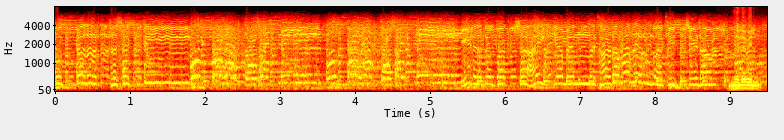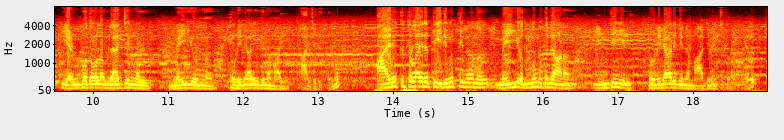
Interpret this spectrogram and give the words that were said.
പുത്തനർത്ഥ ശക്തി ഇടതുപക്ഷ ഐക്യമെന്ന കടമ നിർവഹിച്ചിടാം. നിലവിൽ എൺപതോളം രാജ്യങ്ങൾ മെയ് ഒന്ന് തൊഴിലാളി ദിനമായി ആചരിക്കുന്നു. ആയിരത്തി തൊള്ളായിരത്തി ഇരുപത്തി മൂന്ന് മെയ് ഒന്ന് മുതലാണ് ഇന്ത്യയിൽ തൊഴിലാളി ദിനം ആചരിച്ചു തുടങ്ങിയത്.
